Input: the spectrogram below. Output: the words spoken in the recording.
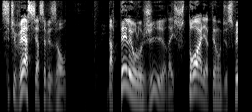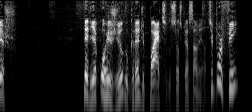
se tivesse essa visão da teleologia, da história tendo um desfecho, teria corrigido grande parte dos seus pensamentos. E por fim,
